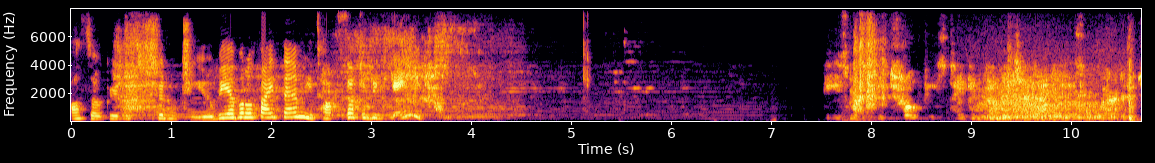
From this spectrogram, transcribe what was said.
Also, Grievous, shouldn't you be able to fight them? You talk such a big game. These must be trophies taken from the Jedi he's murdered.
